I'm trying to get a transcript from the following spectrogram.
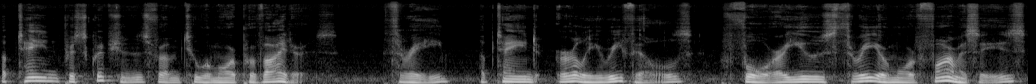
Obtained prescriptions from two or more providers. 3. Obtained early refills. 4. Used three or more pharmacies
